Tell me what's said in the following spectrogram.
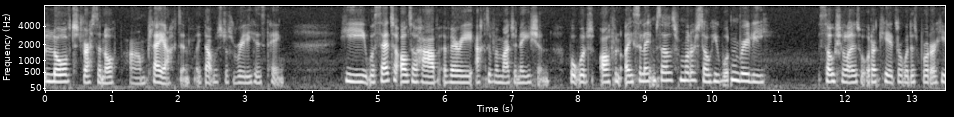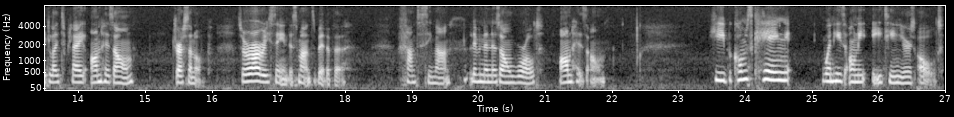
loved dressing up and play acting. Like that was just really his thing. He was said to also have a very active imagination, but would often isolate himself from others, so he wouldn't really socialise with other kids or with his brother. He'd like to play on his own, dressing up. So we're already seeing this man's a bit of a fantasy man, living in his own world on his own. He becomes king when he's only 18 years old.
